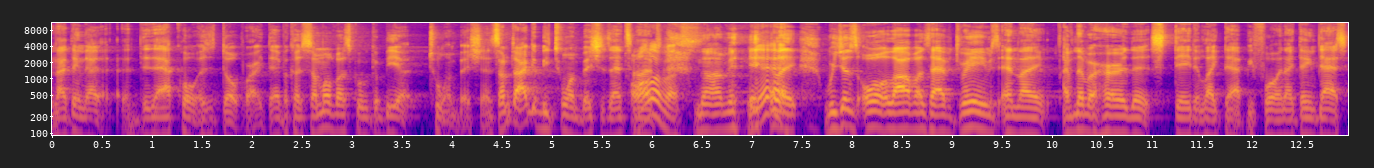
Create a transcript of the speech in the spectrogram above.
And I think that that quote is dope right there because some of us could, could be uh too ambitious. Sometimes I could be too ambitious at times. All of us. You know what I mean? Yeah. like we just all a lot of us have dreams, and like I've never heard it stated like that before. And I think that's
